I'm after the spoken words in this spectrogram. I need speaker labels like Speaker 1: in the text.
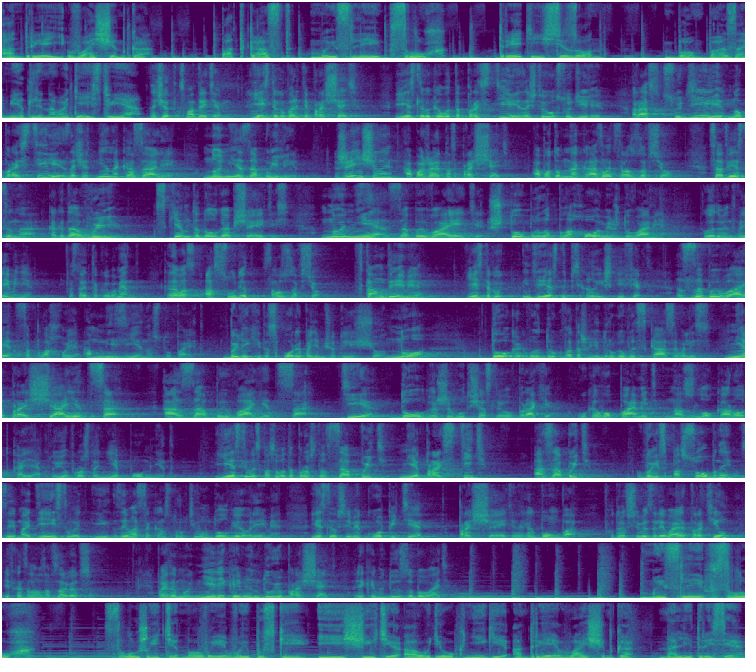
Speaker 1: Андрей Ващенко. Подкаст «Мысли вслух». Третий сезон. Бомба замедленного действия.
Speaker 2: Значит, смотрите, есть такое понятие «прощать». Если вы кого-то простили, значит, вы его судили. Раз судили, но простили, значит, не наказали, но не забыли. Женщины обожают нас прощать, а потом наказывать сразу за все. Соответственно, когда вы с кем-то долго общаетесь, но не забываете, что было плохого между вами, какой-то момент времени настанет такой момент, когда вас осудят сразу за все. В тандеме есть такой интересный психологический эффект. Забывается плохое, амнезия наступает. Были какие-то споры, пойдем что-то еще. Но то, как вы друг в отношении друга высказывались, не прощается, а забывается. Те долго живут счастливо в браке, у кого память на зло короткая, кто ее просто не помнит. Если вы способны это просто забыть, не простить, а забыть, вы способны взаимодействовать и заниматься конструктивом долгое время. Если вы все время копите, прощаете, это как бомба, в которую в себе заливает тротил и в конце концов взорвется. Поэтому не рекомендую прощать, рекомендую забывать.
Speaker 1: Мысли вслух. Слушайте новые выпуски и ищите аудиокниги Андрея Ващенко на Литресе.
